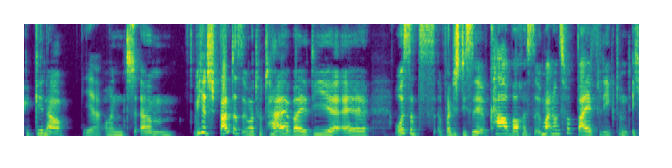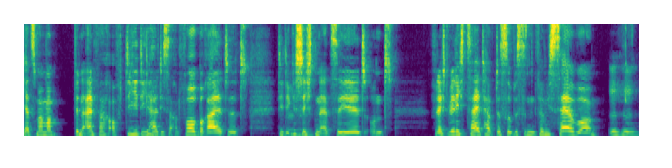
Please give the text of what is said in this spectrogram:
Genau. Ja. Und ähm, mich entspannt das immer total, weil die äh, Oster, praktisch diese Karwoche so immer an uns vorbeifliegt und ich als Mama bin einfach auf die, die halt die Sachen vorbereitet, die die mhm. Geschichten erzählt und vielleicht wenig Zeit habe, das so ein bisschen für mich selber mhm.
